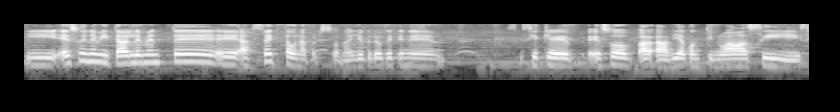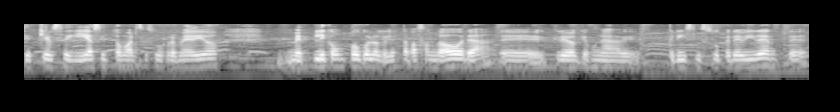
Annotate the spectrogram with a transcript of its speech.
y eso inevitablemente eh, afecta a una persona. Yo creo que tiene, si- es que eso ha- había continuado así y si es que él seguía sin tomarse sus remedios, me explica un poco lo que le está pasando ahora. Eh, creo que es una crisis súper evidente.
